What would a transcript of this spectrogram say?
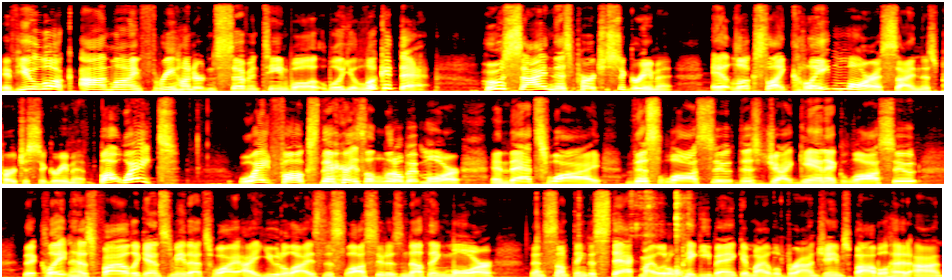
if you look on line 317 well will you look at that who signed this purchase agreement it looks like Clayton Morris signed this purchase agreement. But wait! Wait, folks, there is a little bit more. And that's why this lawsuit, this gigantic lawsuit that Clayton has filed against me, that's why I utilize this lawsuit as nothing more than something to stack my little piggy bank and my LeBron James bobblehead on.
